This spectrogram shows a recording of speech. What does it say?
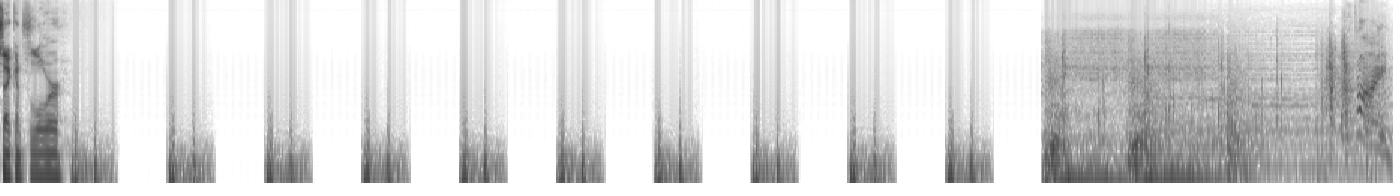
Second floor. Fine!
